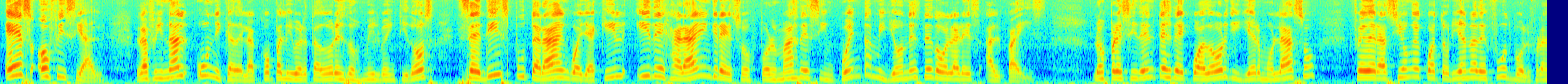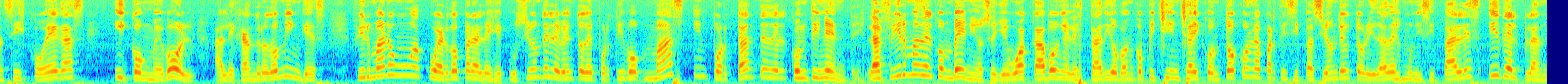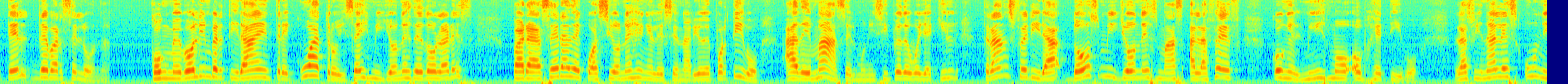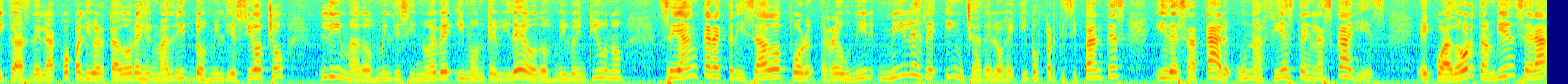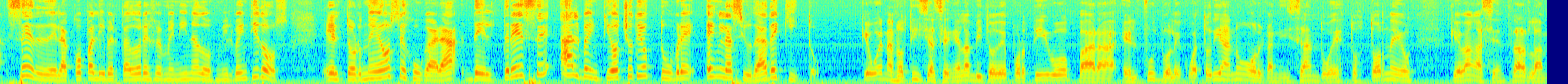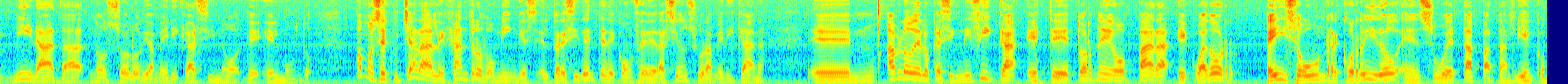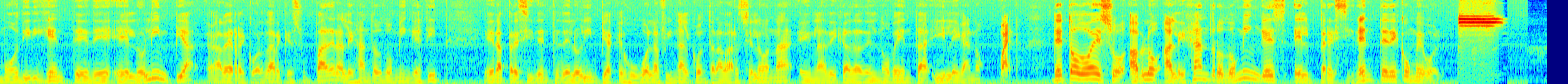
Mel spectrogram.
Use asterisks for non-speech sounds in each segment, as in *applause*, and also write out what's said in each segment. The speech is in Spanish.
Es oficial, la final única de la Copa Libertadores 2022 se disputará en Guayaquil y dejará ingresos por más de 50 millones de dólares al país. Los presidentes de Ecuador, Guillermo Lazo, Federación Ecuatoriana de Fútbol Francisco Egas y Conmebol Alejandro Domínguez firmaron un acuerdo para la ejecución del evento deportivo más importante del continente. La firma del convenio se llevó a cabo en el Estadio Banco Pichincha y contó con la participación de autoridades municipales y del plantel de Barcelona. Conmebol invertirá entre 4 y 6 millones de dólares para hacer adecuaciones en el escenario deportivo. Además, el municipio de Guayaquil transferirá 2 millones más a la FEF con el mismo objetivo. Las finales únicas de la Copa Libertadores en Madrid 2018, Lima 2019 y Montevideo 2021 se han caracterizado por reunir miles de hinchas de los equipos participantes y desatar una fiesta en las calles. Ecuador también será sede de la Copa Libertadores Femenina 2022. El torneo se jugará del 13 al 28 de octubre en la ciudad de Quito. Qué buenas noticias en el ámbito deportivo para el fútbol ecuatoriano organizando estos torneos que van a centrar la mirada no solo de América sino del mundo. Vamos a escuchar a Alejandro Domínguez, el presidente de Confederación Suramericana. Eh, hablo de lo que significa este torneo para Ecuador. E hizo un recorrido en su etapa también como dirigente del Olimpia. A ver, recordar que su padre, Alejandro Domínguez Dip, era presidente del Olimpia que jugó la final contra Barcelona en la década del 90 y le ganó. Bueno, de todo eso habló Alejandro Domínguez, el presidente de Comebol.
